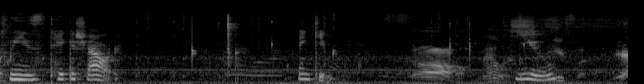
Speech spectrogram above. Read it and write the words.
please take a shower. Thank you. Oh, that was You. Yeah.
